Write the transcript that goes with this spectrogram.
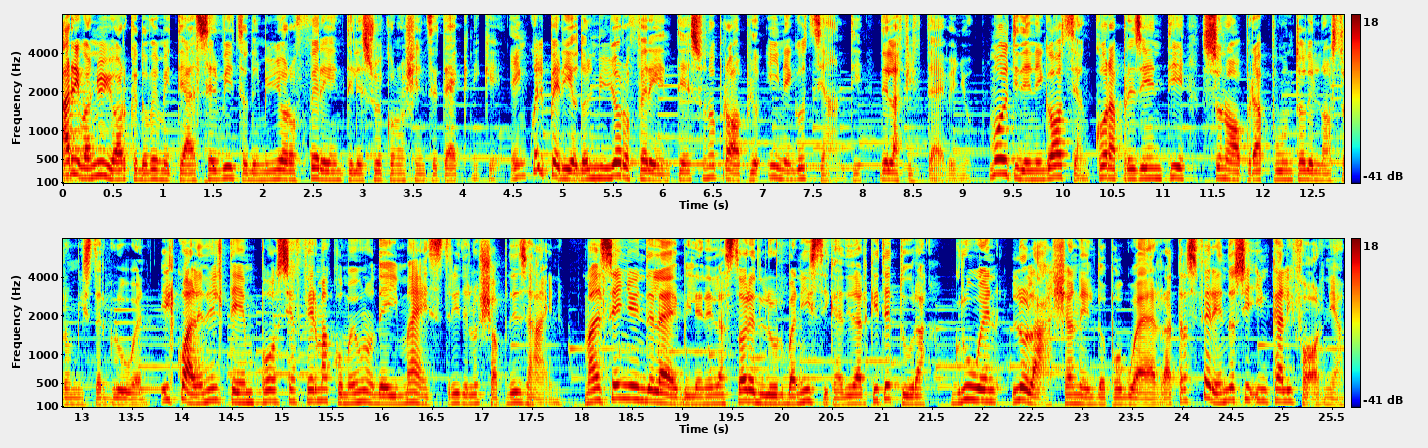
Arriva a New York dove mette al servizio del miglior offerente le sue conoscenze tecniche e in quel periodo il miglior offerente sono proprio i negozianti della Fifth Avenue. Molti dei negozi ancora presenti sono opera appunto del nostro Mr. Gruen, il quale nel tempo si afferma come uno dei maestri dello shop design. Ma il segno indelebile nella storia dell'urbanistica e dell'architettura Gruen lo lascia nel dopoguerra, trasferendosi in California.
